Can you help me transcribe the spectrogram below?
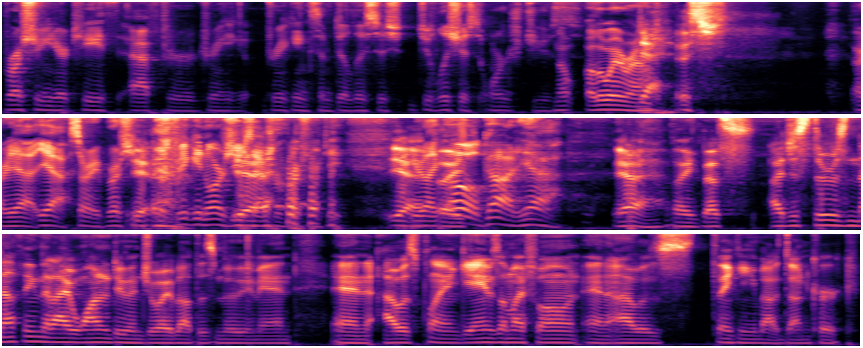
brushing your teeth after drinking drinking some delicious delicious orange juice. Nope, other way around. Yeah, it's Or yeah, yeah. Sorry, brushing Yeah. uh, drinking orange juice Yeah. after brushing your teeth. Yeah, You're like, like- oh god, yeah. yeah, like that's I just there was nothing that I wanted to enjoy about this movie, man. And I was playing games on my phone and I was thinking about Dunkirk.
